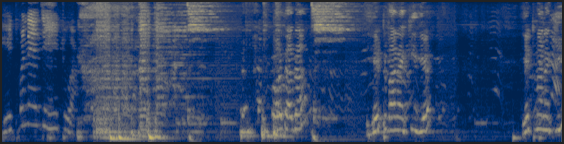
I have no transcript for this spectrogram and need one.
হেড মানে যে হেটুয়া। ও দাদা? হেট মানে কি গে হেট মানে কি?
